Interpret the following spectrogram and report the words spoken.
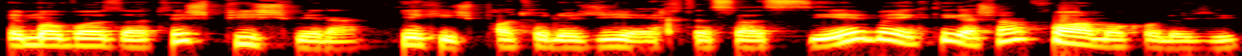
به موازاتش پیش میرن. یکیش پاتولوژی اختصاصیه و یک دیگه هم فارماکولوژی.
